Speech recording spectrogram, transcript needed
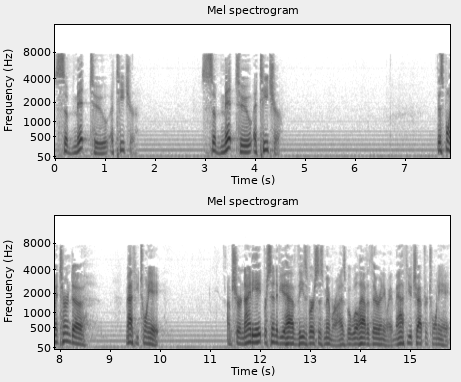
submit to a teacher. Submit to a teacher. At this point, turn to Matthew 28. I'm sure 98% of you have these verses memorized, but we'll have it there anyway. Matthew chapter 28.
